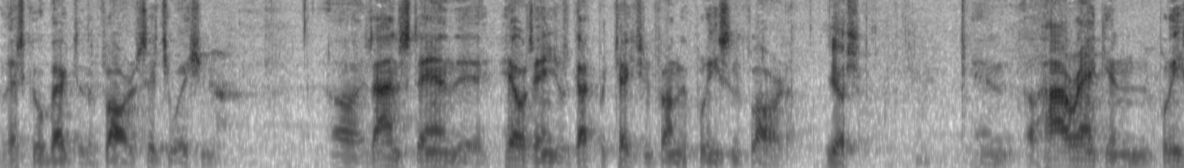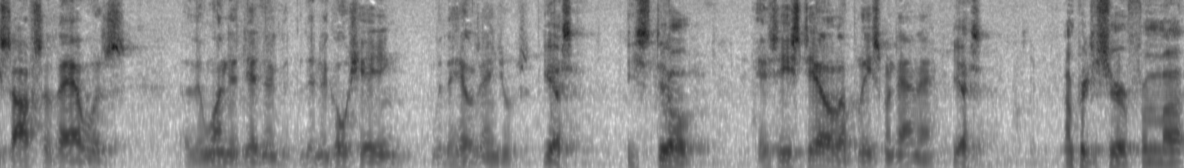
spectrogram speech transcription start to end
let's go back to the Florida situation. Uh, as I understand, the Hells Angels got protection from the police in Florida. Yes, And a high-ranking police officer there was uh, the one that did neg- the negotiating with the Hells Angels. yes. He's still, Is he still a policeman down there? yes. I'm pretty sure from, uh,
